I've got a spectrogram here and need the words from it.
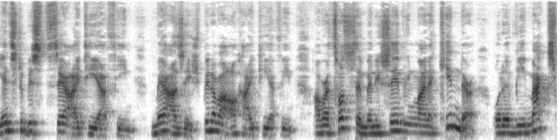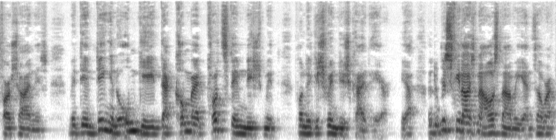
Jens, du bist sehr IT-affin, mehr als ich. Bin aber auch IT-affin. Aber trotzdem, wenn ich sehe, wie meine Kinder oder wie Max wahrscheinlich mit den Dingen umgeht, da kommen wir trotzdem nicht mit von der Geschwindigkeit her. Ja, du bist vielleicht eine Ausnahme, Jens, aber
